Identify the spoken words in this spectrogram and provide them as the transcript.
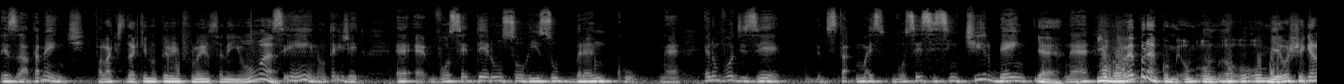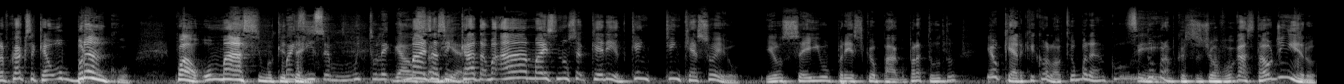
Exatamente. Falar que isso daqui não teve influência nenhuma? Sim, não tem jeito. É, é, você ter um sorriso branco, né? Eu não vou dizer mas você se sentir bem, é. né? E o meu é branco. O, o, o, o meu, eu cheguei lá, qual que você quer? O branco. Qual? O máximo que mas tem. Mas isso é muito legal, Mas assim, sabia? assim, cada... Ah, mas não sei... Querido, quem, quem quer sou eu. Eu sei o preço que eu pago para tudo eu quero que coloque o branco Sim. do branco, porque se eu vou gastar o dinheiro,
